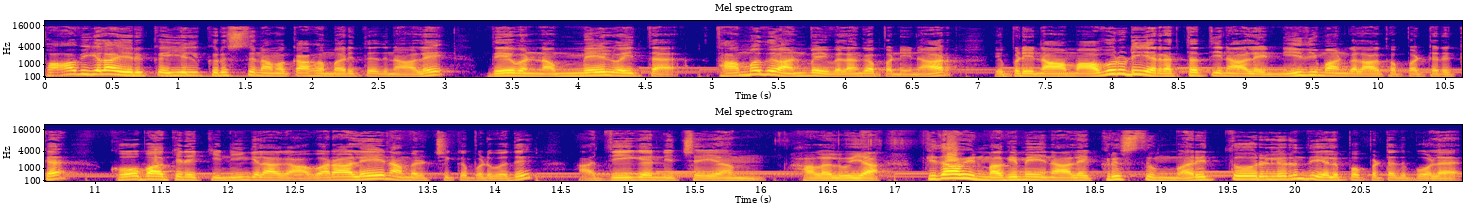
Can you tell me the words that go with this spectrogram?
பாவிகளாக இருக்கையில் கிறிஸ்து நமக்காக மறித்ததினாலே தேவன் நம்மேல் வைத்த தமது அன்பை விளங்க பண்ணினார். இப்படி நாம் அவருடைய இரத்தத்தினாலே நீதிமான்களாக்கப்பட்டிருக்க கோபாக்கிடைக்கு நீங்களாக அவராலே நாம் ரட்சிக்கப்படுவது அதிக நிச்சயம். ஹலலுயா பிதாவின் மகிமையினாலே கிறிஸ்து மரித்தோரிலிருந்து எழுப்பப்பட்டது போல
